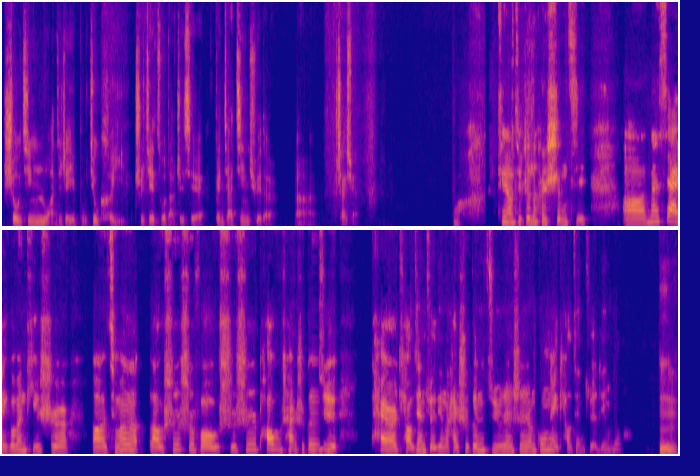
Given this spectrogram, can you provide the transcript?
受精卵的这一步就可以直接做到这些更加精确的啊、筛选。哇，听上去真的很神奇啊、那下一个问题是，呃，请问老师是否实施剖腹产是根据胎儿条件决定的，还是根据妊娠人宫内条件决定的？嗯，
